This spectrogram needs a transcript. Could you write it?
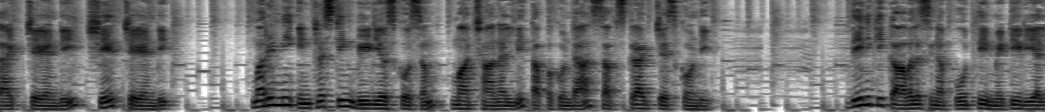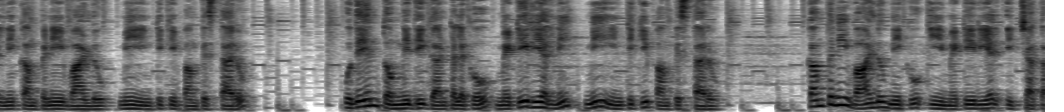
లైక్ చేయండి షేర్ చేయండి. మరిన్ని ఇంట్రెస్టింగ్ వీడియోస్ కోసం మా ఛానల్ని తప్పకుండా సబ్స్క్రైబ్ చేసుకోండి. దీనికి కావలసిన పూర్తి మెటీరియల్ని కంపెనీ వాళ్ళు మీ ఇంటికి పంపిస్తారు. ఉదయం తొమ్మిది గంటలకు మెటీరియల్ని మీ ఇంటికి పంపిస్తారు. కంపెనీ వాళ్ళు మీకు ఈ మెటీరియల్ ఇచ్చాక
